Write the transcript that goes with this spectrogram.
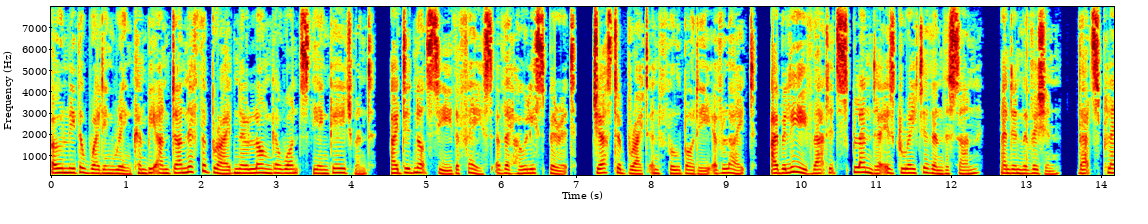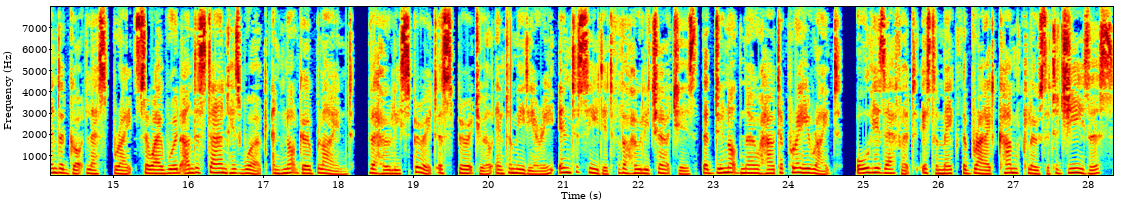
Only the wedding ring can be undone if the bride no longer wants the engagement. I did not see the face of the Holy Spirit, just a bright and full body of light. I believe that its splendor is greater than the sun, and in the vision, that splendor got less bright so I would understand his work and not go blind. The Holy Spirit as spiritual intermediary interceded for the holy churches that do not know how to pray right. All his effort is to make the bride come closer to Jesus.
